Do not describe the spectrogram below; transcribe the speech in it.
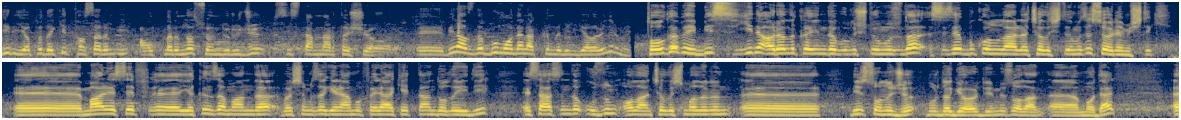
bir yapıdaki tasarım altlarında söndürücü sistemler taşıyor. E, Biraz da bu model hakkında bilgi alabilir miyim? Tolga Bey biz yine Aralık ayında buluştuğumuzda size bu konularla çalıştığımızı söylemiştik. Ee, maalesef e, yakın zamanda başımıza gelen bu felaketten dolayı değil, esasında uzun olan çalışmaların e, bir sonucu burada gördüğümüz olan e, model. E,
